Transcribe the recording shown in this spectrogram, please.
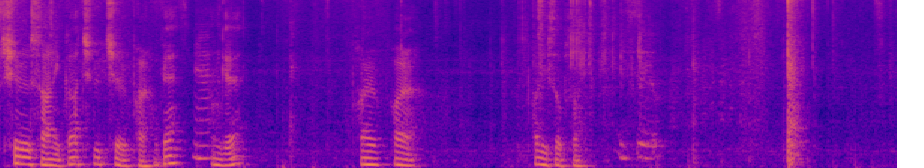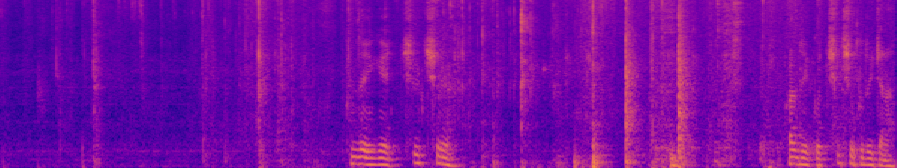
7, 4니까 7, 7, 8. 오케이? 한 개. 8, 8. 8이 있어, 없어? 있어요. 근데 이게 77 8도 있고 779도 있잖아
